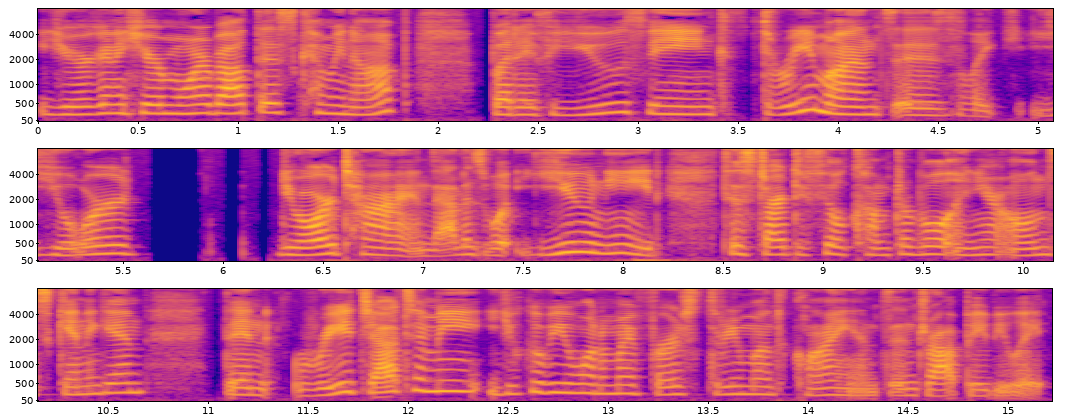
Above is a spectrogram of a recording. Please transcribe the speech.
you're going to hear more about this coming up. But if you think three months is like your your time, that is what you need to start to feel comfortable in your own skin again, then reach out to me. You could be one of my first three month clients and drop baby weight.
